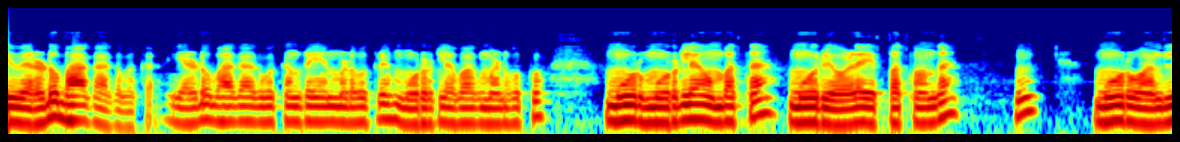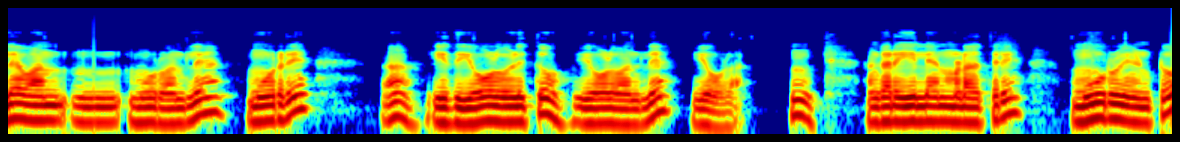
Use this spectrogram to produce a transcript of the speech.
ಇವೆರಡು ಭಾಗ ಆಗ್ಬೇಕು. ಎರಡು ಭಾಗ ಆಗ್ಬೇಕಂದ್ರೆ ಏನು ಮಾಡ್ಬೇಕು ರೀ ಮೂರರಲ್ಲೇ ಭಾಗ ಮಾಡಬೇಕು. ಮೂರು ಮೂರಲೇ ಒಂಬತ್ತು, ಮೂರು ಏಳೆ ಇಪ್ಪತ್ತೊಂದು ಹ್ಞೂ ಮೂರು ಒಂದ್ಲೆ ಒಂದು ಮೂರು ಒಂದ್ಲೆ ಮೂರು ರೀ, ಹಾಂ, ಇದು ಏಳು ಉಳಿತು, ಏಳು ಒಂದ್ಲೆ ಏಳು ಹ್ಞೂ ಹಂಗಾರೆ ಇಲ್ಲಿ ಏನು ಮಾಡತ್ತೀರಿ? ಮೂರು ಇಂಟು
